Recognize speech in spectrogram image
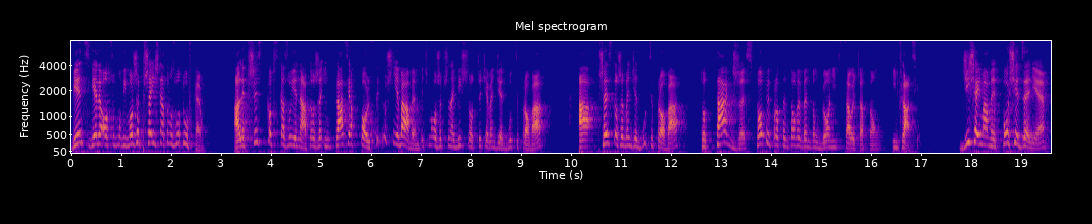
Więc wiele osób mówi, może przejść na tą złotówkę, ale wszystko wskazuje na to, że inflacja w Polsce już niebawem, być może przy najbliższym odczycie będzie dwucyfrowa, a przez to, że będzie dwucyfrowa, to także stopy procentowe będą gonić cały czas tą inflację. Dzisiaj mamy posiedzenie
